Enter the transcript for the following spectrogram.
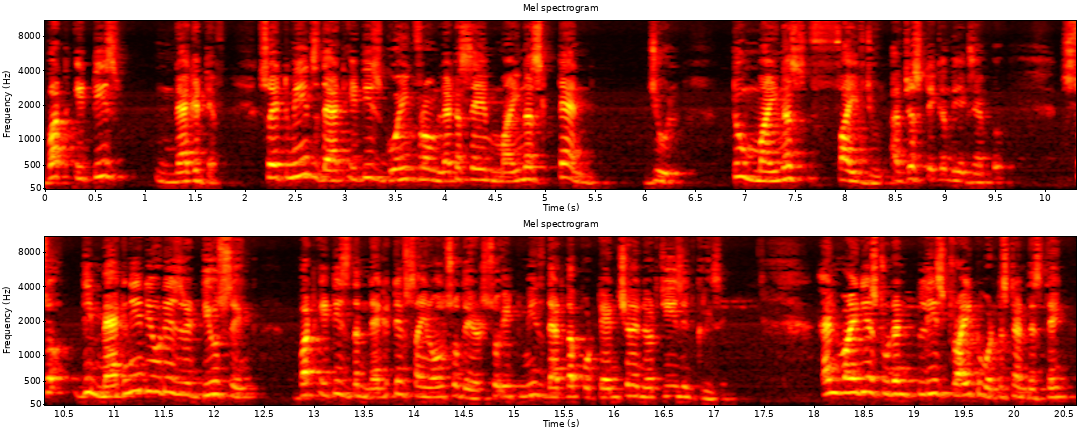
but it is negative. So it means that it is going from, let us say, minus 10 joule to minus 5 joule. I've just taken the example. So the magnitude is reducing, but it is the negative sign also there. So it means that the potential energy is increasing. And my dear student, please try to understand this thing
